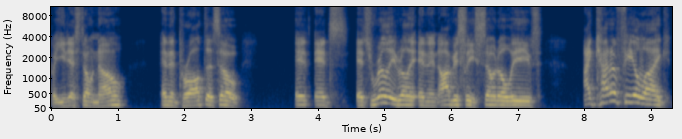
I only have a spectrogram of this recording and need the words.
but you just don't know. And then Peralta, so it it's it's really really, and then obviously Soto leaves. I kind of feel like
